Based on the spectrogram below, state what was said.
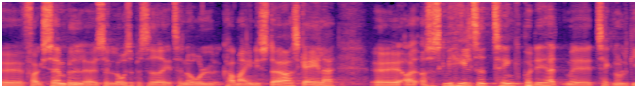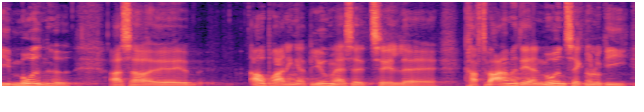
øh, for eksempel øh, cellulosebaseret etanol kommer ind i større skala, øh, og, og så skal vi hele tiden tænke på det her med teknologimodenhed. Altså øh, afbrænding af biomasse til øh, kraftvarme, det er en moden teknologi.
